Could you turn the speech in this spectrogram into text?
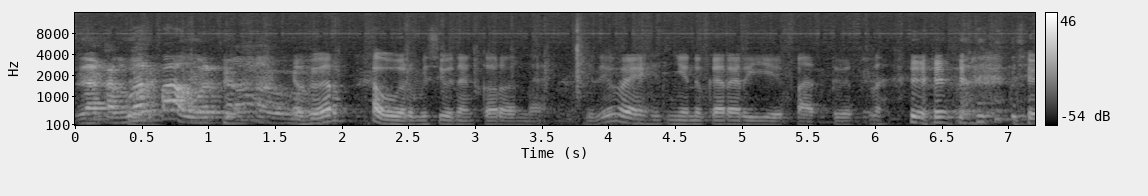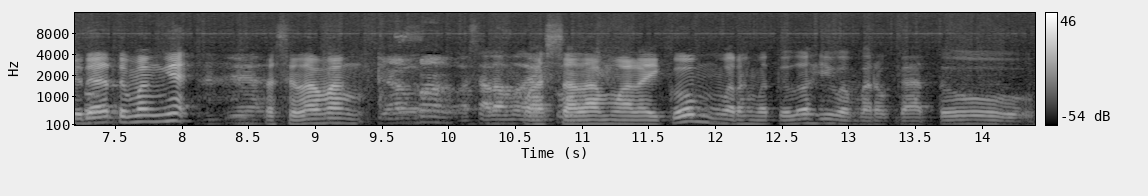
Lah keluar power. keluar power bisa udang corona jadi weh nyenu kararieu patut lah sudah temangnya Ya. Tassalamang Ya, Mang. Wassalamualaikum. Wassalamualaikum warahmatullahi wabarakatuh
